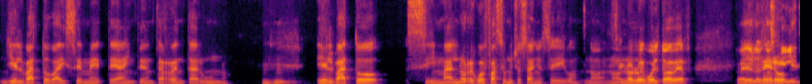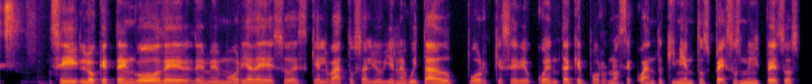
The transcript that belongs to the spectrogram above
y el vato va y se mete a intentar rentar uno. Y el vato, si mal no recuerdo, fue hace muchos años, te digo, no, no, no lo he vuelto a ver. pero sí, lo que tengo de, de memoria de eso es que el vato salió bien agüitado porque se dio cuenta que por no sé cuánto, 500 pesos, mil pesos,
